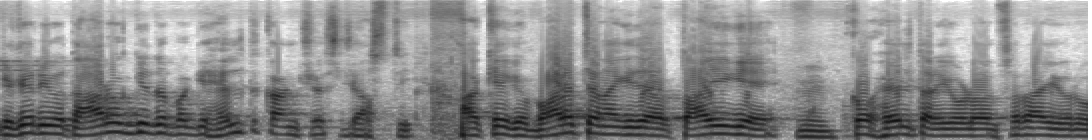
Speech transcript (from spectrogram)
ಯಾಕಂದ್ರೆ ಇವತ್ತು ಆರೋಗ್ಯದ ಬಗ್ಗೆ ಹೆಲ್ತ್ ಕಾನ್ಷಿಯಸ್ ಜಾಸ್ತಿ. ಆಕೆಗೆ ಭಾಳ ಚೆನ್ನಾಗಿದೆ ಅವ್ರ ತಾಯಿಗೆ ಹೇಳ್ತಾರೆ ಇವಳು ಒಂದ್ಸಲ ಇವರು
